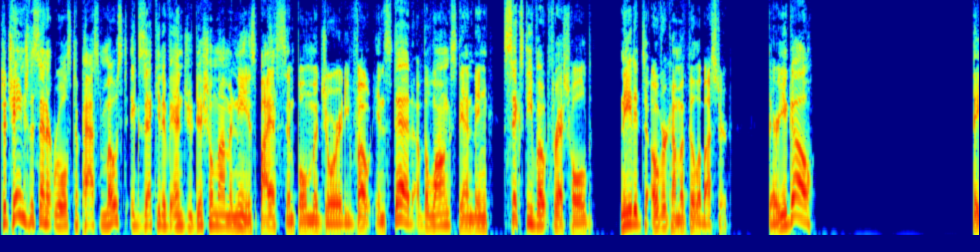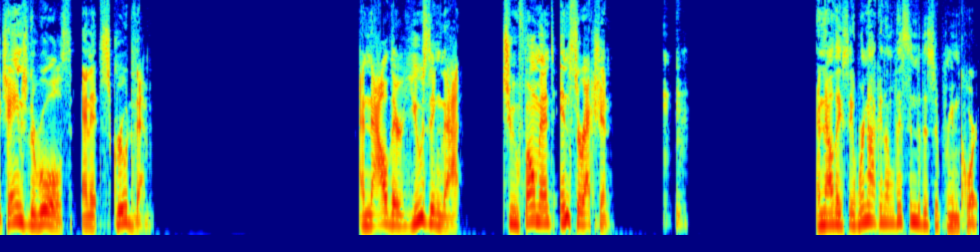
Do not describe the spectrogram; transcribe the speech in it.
to change the Senate rules to pass most executive and judicial nominees by a simple majority vote instead of the long standing 60 vote threshold needed to overcome a filibuster. There you go. They changed the rules and it screwed them. And now they're using that to foment insurrection. and now they say, we're not going to listen to the Supreme Court.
